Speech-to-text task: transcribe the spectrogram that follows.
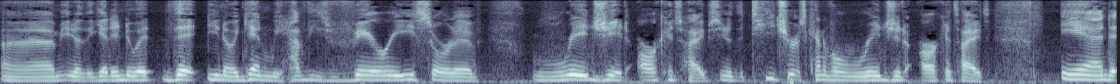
Um, you know, they get into it that, you know, again, we have these very sort of rigid archetypes. You know, the teacher is kind of a rigid archetype. And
